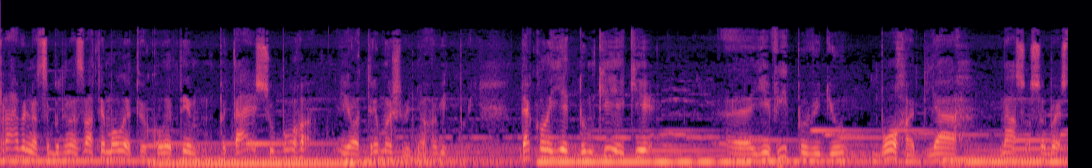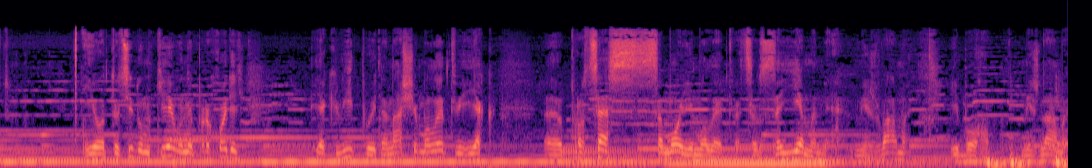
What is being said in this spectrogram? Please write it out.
Правильно це буде назвати молитвою, коли ти питаєш у Бога і отримуєш від нього відповідь. Деколи є думки, які е, є відповіддю Бога для нас особисто. І от ці думки вони проходять як відповідь на наші молитві, як е, процес самої молитви. Це взаємини між вами і Богом, між нами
